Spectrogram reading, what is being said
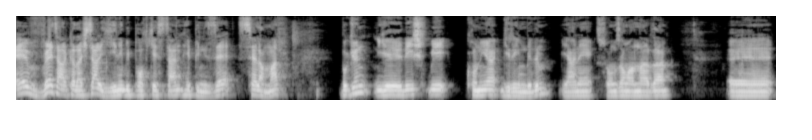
Evet arkadaşlar yeni bir podcast'ten hepinize selamlar. Bugün e, değişik bir konuya gireyim dedim. Yani son zamanlarda e,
